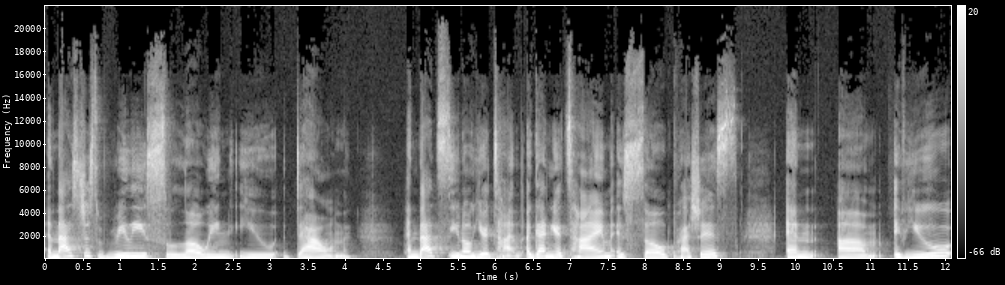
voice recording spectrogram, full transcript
And that's just really slowing you down. And that's, you know, your time again, your time is so precious. And um if you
